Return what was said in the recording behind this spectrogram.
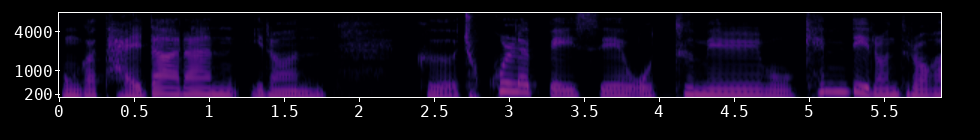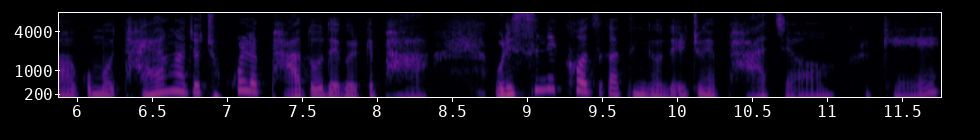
뭔가 달달한 이런 그 초콜릿 베이스에 오트밀 뭐 캔디 이런 들어가고 뭐 다양하죠. 초콜릿 바도 되고 이렇게 바. 우리 스니커즈 같은 경우도 일종의 바죠. 그렇게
